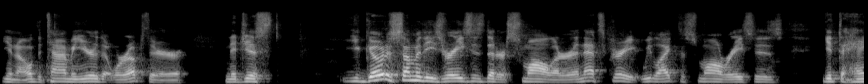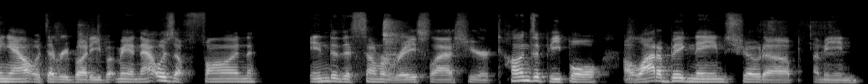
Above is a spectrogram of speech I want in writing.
you know, the time of year that we're up there. And it just, you go to some of these races that are smaller, and that's great. We like the small races, get to hang out with everybody. But man, that was a fun end of the summer race last year. Tons of people, a lot of big names showed up. I mean,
